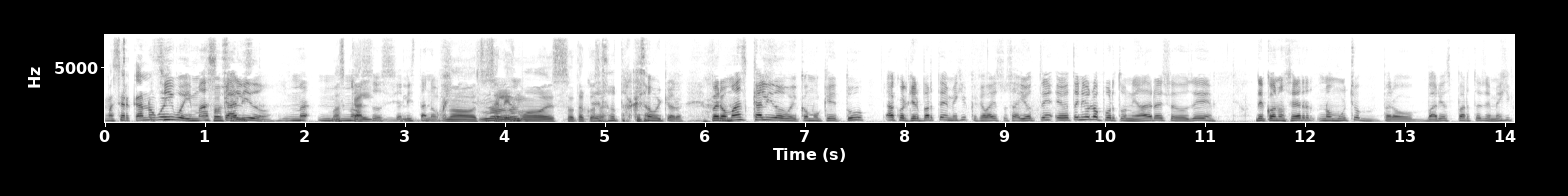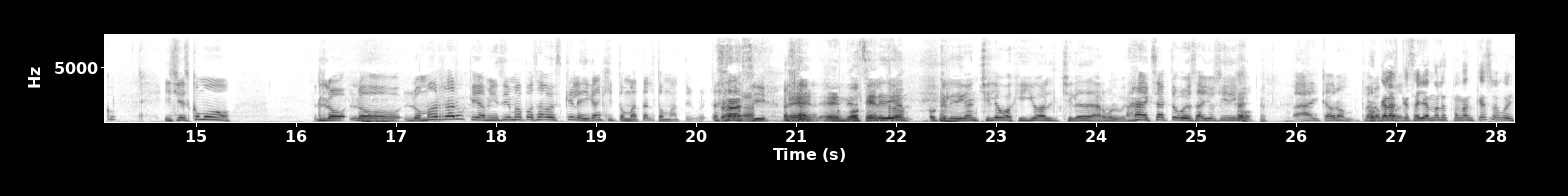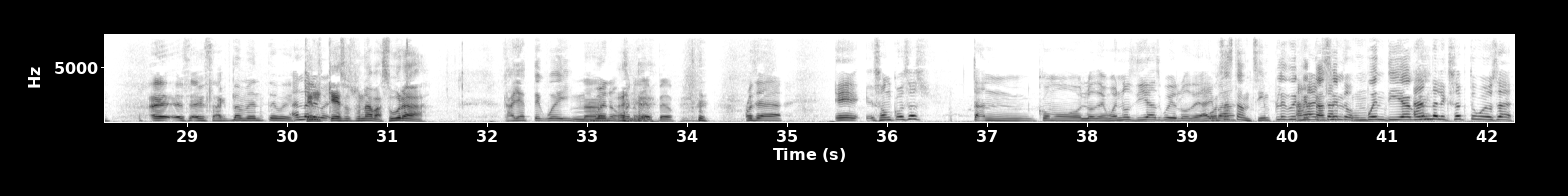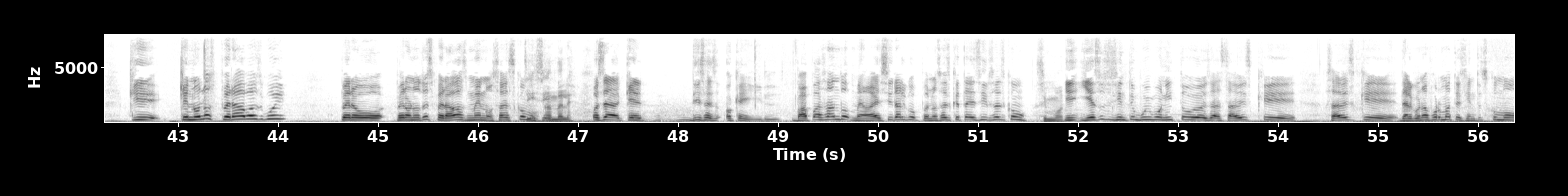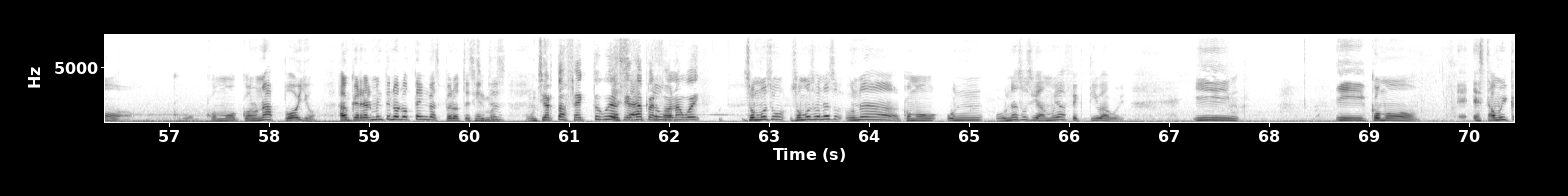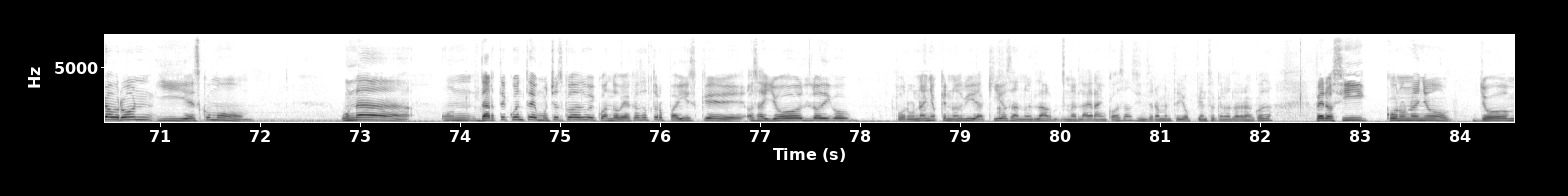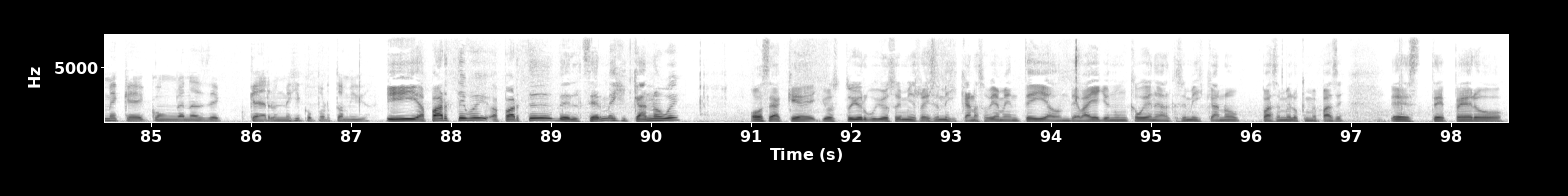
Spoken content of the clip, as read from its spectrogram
Más cercano, güey. sí, güey, más Socialista. cálido. Ma- más no, cal- socialista no, güey. No, socialismo es otra Es cosa. otra cosa muy caro. Pero más cálido, güey. Como que tú, a cualquier parte de México que vayas. O sea, yo, te- yo he tenido la oportunidad, gracias a Dios, de, de conocer, no mucho, pero varias partes de México. Y si es como. Lo, lo, lo más raro que a mí sí me ha pasado es que le digan jitomate al tomate, güey. Ah, sí. En, en el o, que le digan, o que le digan chile guajillo al chile de árbol, güey. Ah, exacto, güey. O sea, yo sí digo, ay, cabrón. Pero o que las pues, quesadillas no les pongan queso, güey. Eh, es- exactamente, güey. Que el güey. queso es una basura. Cállate, güey. Nah, Bueno, bueno. pedo. O sea, eh, son cosas tan como lo de buenos días, güey, lo de ahí Cosas va. tan simples, güey, que Ajá, te hacen un buen día, güey. Ándale, exacto, güey. O sea, que, que no lo esperabas, güey. Pero, pero no te esperabas menos, ¿sabes cómo? Sí, sí. Ándale. O sea, que dices, ok, va pasando, me va a decir algo, pero no sabes qué te va a decir, ¿sabes cómo? Simón. Y, y eso se siente muy bonito, güey. O sea, sabes que, sabes que de alguna forma te sientes como, como con un apoyo. Aunque realmente no lo tengas, pero te sientes... Un cierto afecto, güey, hacia esa persona, güey. Somos, un- somos una, una, como un- una sociedad muy afectiva, güey. Y, y como eh, está muy cabrón y es como una... Un, darte cuenta de muchas cosas, güey, cuando viajas a otro país que... O sea, yo lo digo por un año que no viví aquí, o sea, no es, la, no es la gran cosa, sinceramente yo pienso que no es la gran cosa. Pero sí, con un año yo me quedé con ganas de quedarme en México por toda mi vida. Y aparte, güey, aparte del ser mexicano, güey. O sea que yo estoy orgulloso de mis raíces mexicanas, obviamente, y a donde vaya yo nunca voy a negar que soy mexicano, pásame lo que me pase. Este, pero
